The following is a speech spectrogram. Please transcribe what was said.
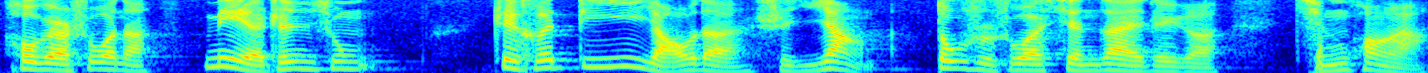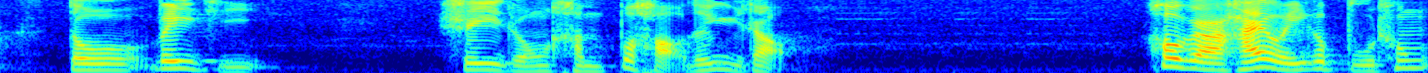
后边说呢，灭真凶，这和第一爻的是一样的，都是说现在这个情况啊都危急，是一种很不好的预兆。后边还有一个补充，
